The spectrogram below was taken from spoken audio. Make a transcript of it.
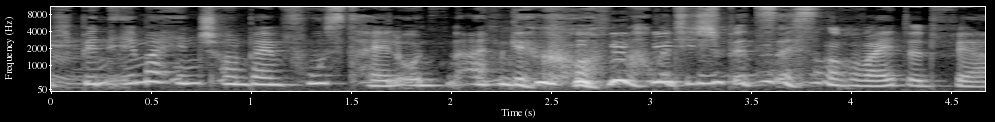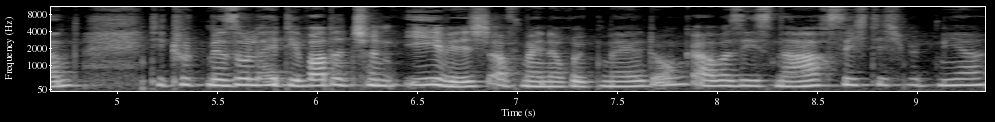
Ich bin immerhin schon beim Fußteil unten angekommen, aber die Spitze ist noch weit entfernt. Die tut mir so leid, die wartet schon ewig auf meine Rückmeldung, aber sie ist nachsichtig mit mir.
